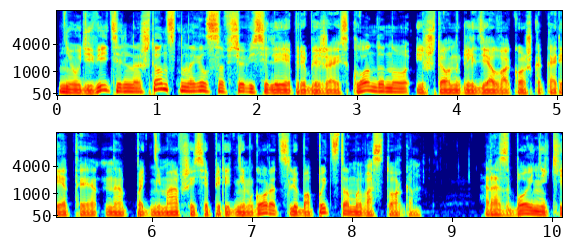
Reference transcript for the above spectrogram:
Неудивительно, что он становился все веселее, приближаясь к Лондону, и что он глядел в окошко кареты на поднимавшийся перед ним город с любопытством и восторгом. Разбойники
